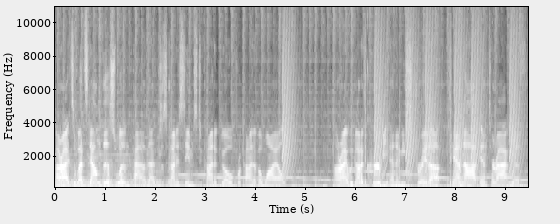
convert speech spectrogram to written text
Alright, so what's down this wooden path? That just kind of seems to kind of go for kind of a while. Alright, we got a Kirby enemy straight up. Cannot interact with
